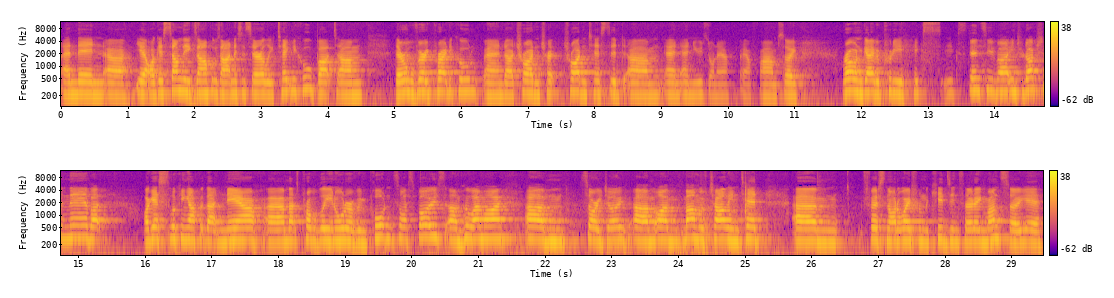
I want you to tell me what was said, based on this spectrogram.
and then, uh, yeah, I guess some of the examples aren't necessarily technical, but um, they're all very practical and uh, tried and tried and tested um, and, and used on our, our farm. So Rowan gave a pretty ex extensive uh, introduction there, but I guess looking up at that now, um, that's probably in order of importance, I suppose. Um, who am I? Sorry, Joe. Um, I'm mum of Charlie and Ted. Um, first night away from the kids in 13 months, so yeah,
